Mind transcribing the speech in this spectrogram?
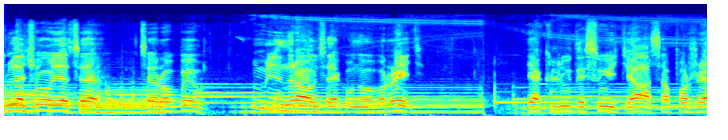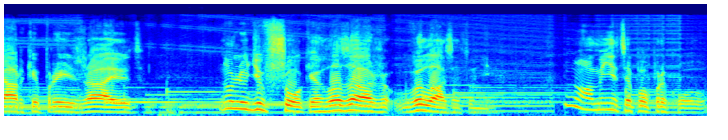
Для чого я це, це робив? Ну, мені подобається, як воно горить, як люди суетяться, пожарки приїжджають. Ну, люди в шокі, глаза аж вилазять у них. Ну, а мені це по приколу.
